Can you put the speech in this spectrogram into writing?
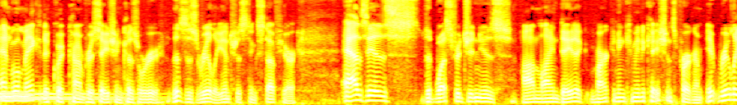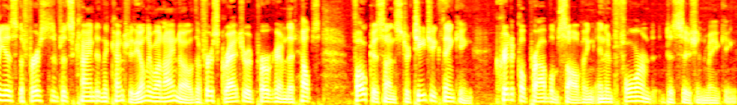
And we'll make it a quick conversation because we're this is really interesting stuff here as is the West Virginia's online data marketing communications program. It really is the first of its kind in the country, the only one I know, the first graduate program that helps focus on strategic thinking, critical problem solving, and informed decision making.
